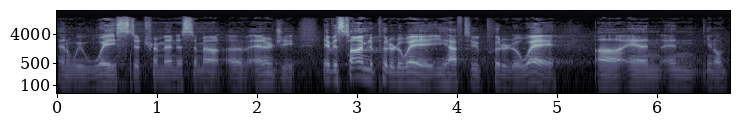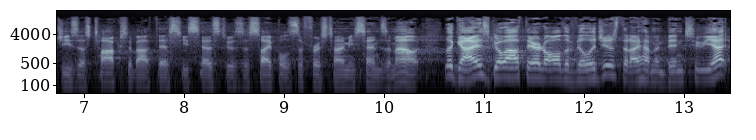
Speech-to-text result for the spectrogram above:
and we waste a tremendous amount of energy. If it's time to put it away, you have to put it away. Uh, and, and, you know, Jesus talks about this. He says to his disciples the first time he sends them out, Look, guys, go out there to all the villages that I haven't been to yet.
